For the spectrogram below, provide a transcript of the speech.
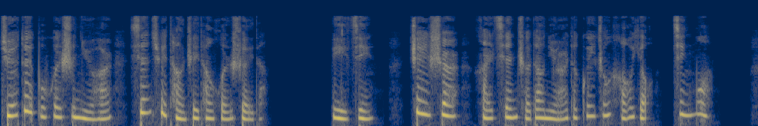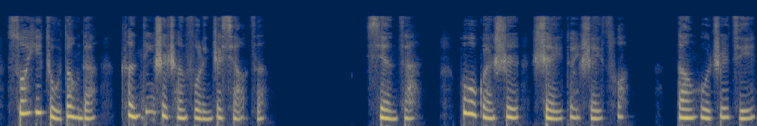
绝对不会是女儿先去趟这趟浑水的。毕竟，这事儿还牵扯到女儿的闺中好友静默，所以主动的肯定是陈福林这小子。现在。不管是谁对谁错，当务之急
